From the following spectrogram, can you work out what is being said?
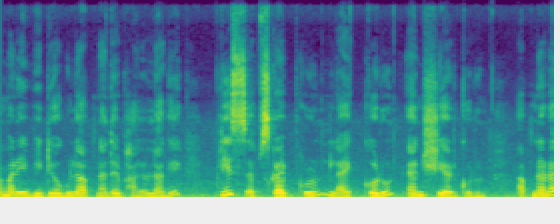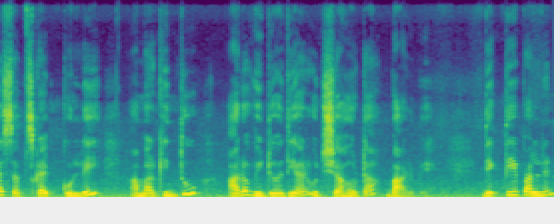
আমার এই ভিডিওগুলো আপনাদের ভালো লাগে প্লিজ সাবস্ক্রাইব করুন লাইক করুন অ্যান্ড শেয়ার করুন। আপনারা সাবস্ক্রাইব করলেই আমার কিন্তু আরও ভিডিও দেওয়ার উৎসাহটা বাড়বে। দেখতেই পারলেন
